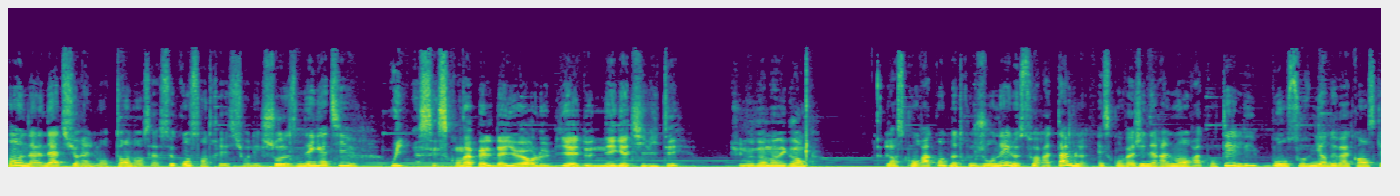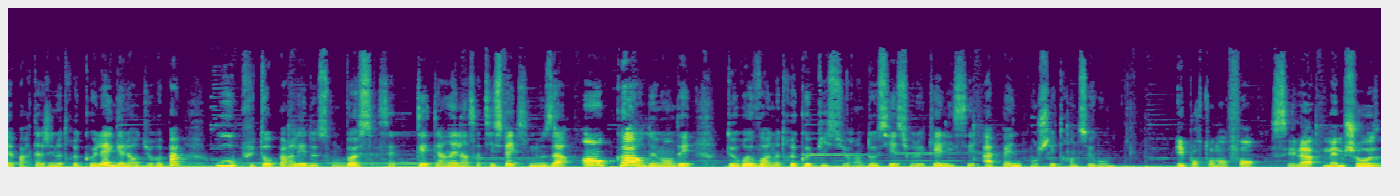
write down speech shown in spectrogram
on a naturellement tendance à se concentrer sur les choses négatives. Oui, c'est ce qu'on appelle d'ailleurs le biais de négativité. Tu nous donnes un exemple? Lorsqu'on raconte notre journée le soir à table, est-ce qu'on va généralement raconter les bons souvenirs de vacances qu'a partagé notre collègue à l'heure du repas, ou plutôt parler de son boss, cet éternel insatisfait qui nous a encore demandé de revoir notre copie sur un dossier sur lequel il s'est à peine penché 30 secondes? Et pour ton enfant, c'est la même chose.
